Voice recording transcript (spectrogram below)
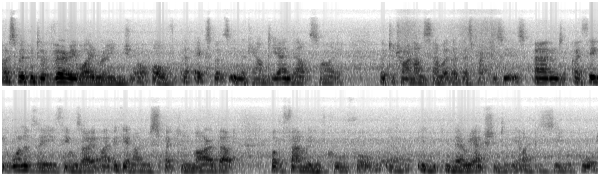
I've spoken to a very wide range of, of uh, experts in the county and outside uh, to try and understand what their best practice is. And I think one of the things I, I again I respect and admire about what the family have called for uh, in, in their reaction to the IPCC report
